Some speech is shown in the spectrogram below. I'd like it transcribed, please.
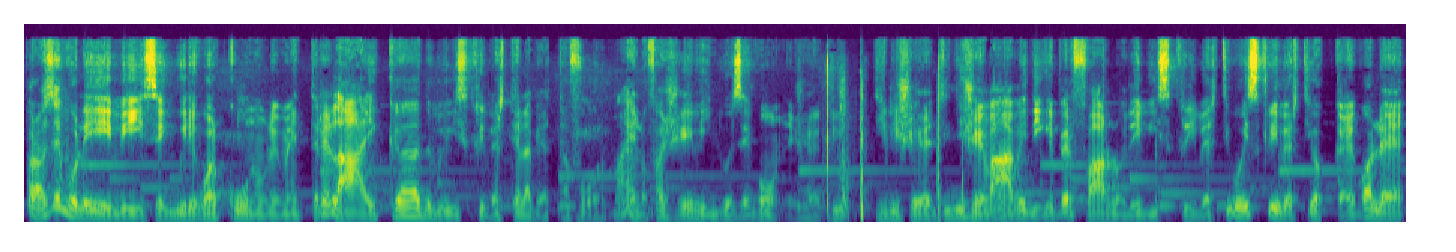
Però se volevi seguire qualcuno, volevi mettere like, dovevi iscriverti alla piattaforma e lo facevi in due secondi. Cioè, ti, dice, ti diceva, ah, vedi che per farlo devi iscriverti. Vuoi iscriverti? Ok, quale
